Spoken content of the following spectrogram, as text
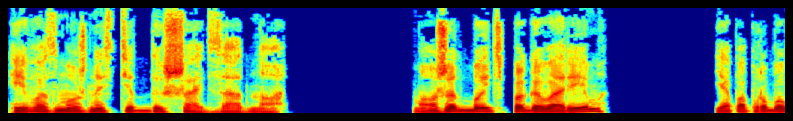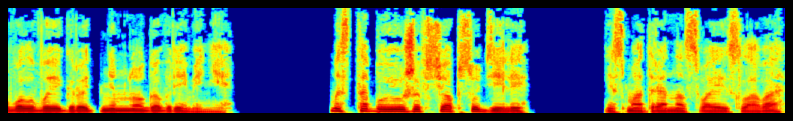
И возможности дышать заодно. «Может быть, поговорим?» Я попробовал выиграть немного времени. «Мы с тобой уже все обсудили». Несмотря на свои слова,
